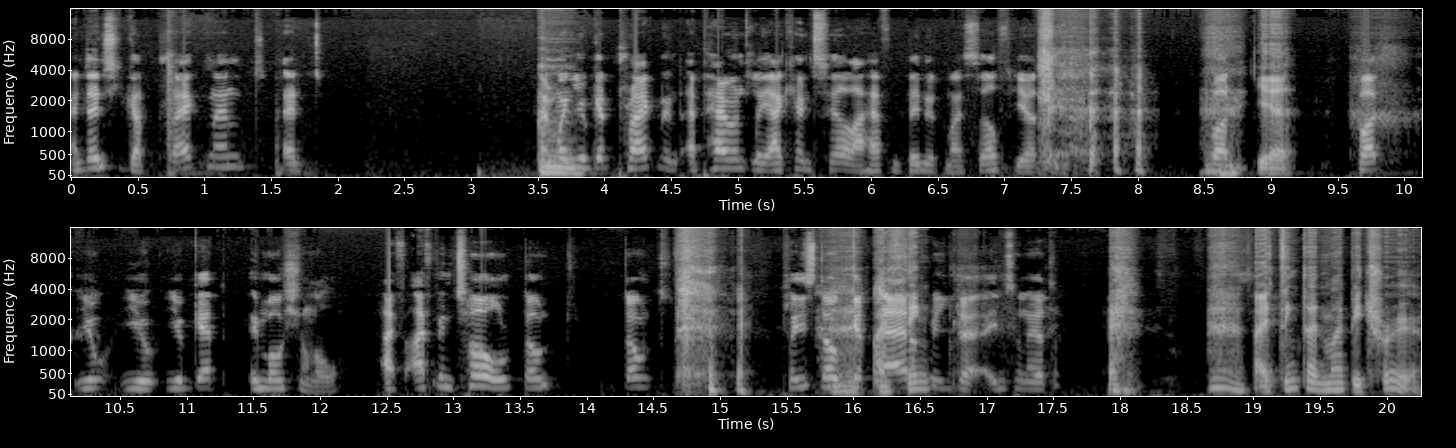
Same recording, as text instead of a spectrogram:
And then she got pregnant and and mm. when you get pregnant apparently i can tell i haven't been it myself yet. But yeah. but you you you get emotional. I've i've been told don't don't please don't get mad think... at me the internet. I think that might be true.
